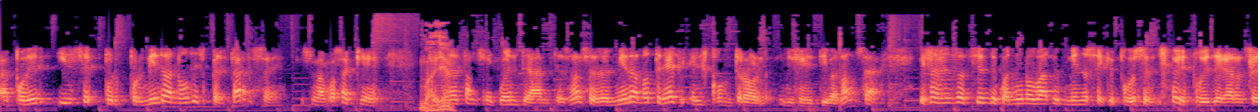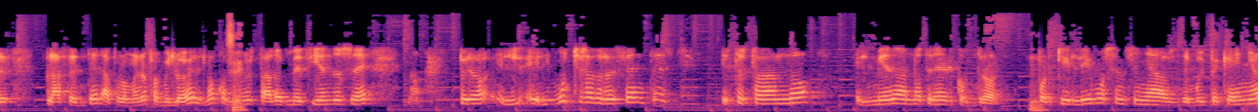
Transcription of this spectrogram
a, poder irse por, por miedo a no despertarse. Es una cosa que, no era tan frecuente antes, ¿no? O sea, el miedo a no tener el control, en definitiva, ¿no? O sea, esa sensación de cuando uno va durmiéndose que puede, ser, puede llegar a ser placentera, por lo menos para mí lo es, ¿no? Cuando uno está adormeciéndose, ¿no? Pero en muchos adolescentes esto está dando el miedo a no tener control. Porque le hemos enseñado desde muy pequeño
